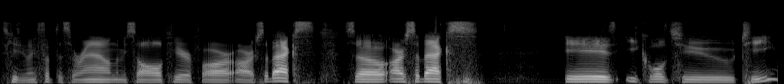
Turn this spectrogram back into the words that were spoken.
excuse me, let me flip this around. Let me solve here for r sub x. So r sub x is equal to T,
